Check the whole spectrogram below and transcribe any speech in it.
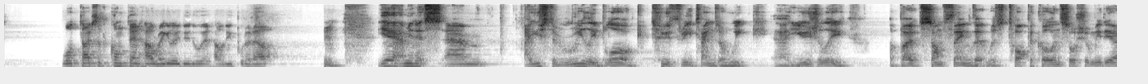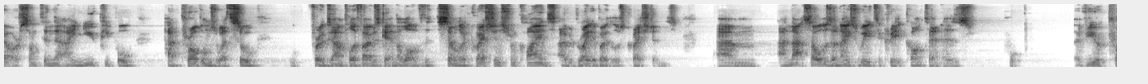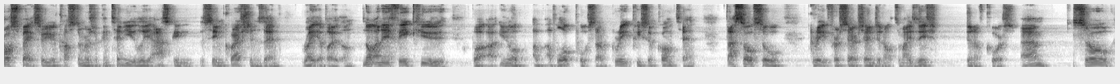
What types of content how regularly do you do it? How do you put it out? Hmm. yeah i mean it's um i used to really blog two three times a week uh, usually about something that was topical in social media or something that i knew people had problems with. So for example, if I was getting a lot of similar questions from clients, I would write about those questions. Um, and that's always a nice way to create content is if your prospects or your customers are continually asking the same questions, then write about them. Not an FAQ, but uh, you know, a, a blog post, a great piece of content. That's also great for search engine optimization, of course. Um, so,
